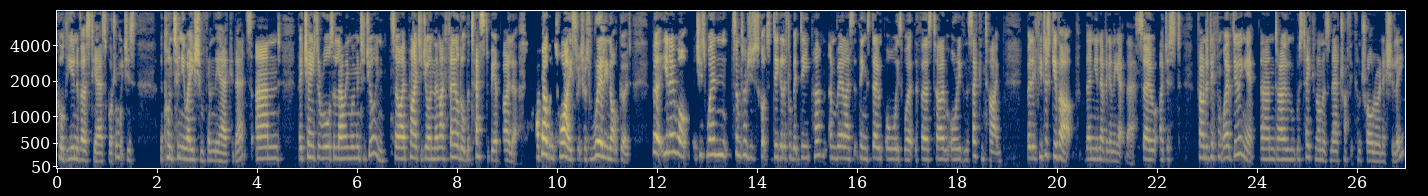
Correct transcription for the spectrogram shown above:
called the University Air Squadron, which is a continuation from the Air Cadets. And they changed the rules allowing women to join. So I applied to join, then I failed all the tests to be a pilot. I failed them twice, which was really not good. But you know what? Which is when sometimes you just got to dig a little bit deeper and realize that things don't always work the first time or even the second time. But if you just give up, then you're never going to get there. So I just found a different way of doing it. And I was taken on as an air traffic controller initially.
